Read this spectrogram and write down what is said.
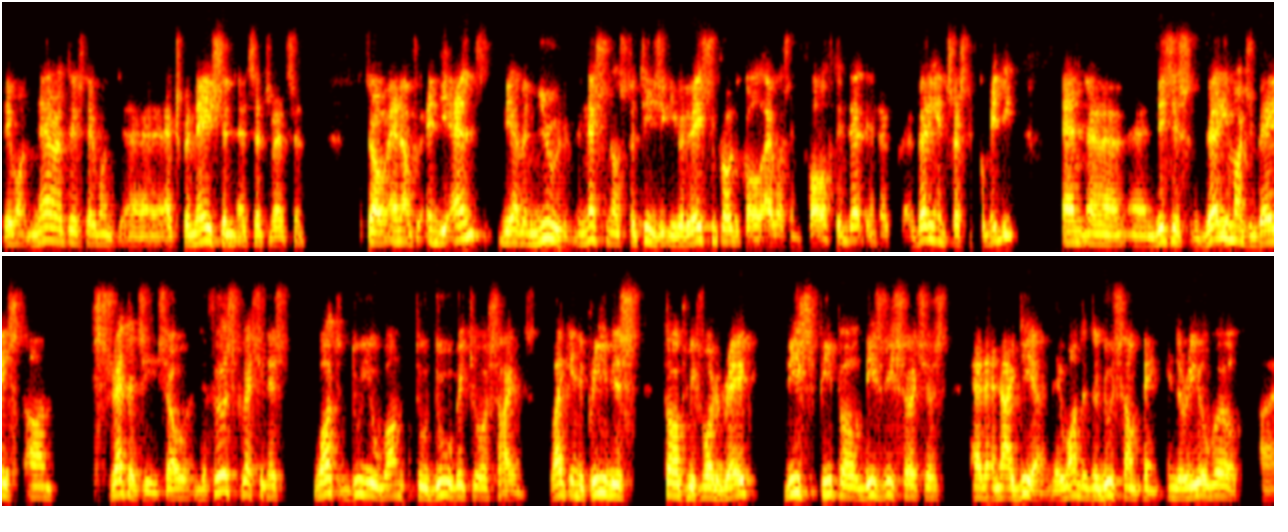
They want narratives. They want uh, explanation, etc., etc. So, and in the end, we have a new national strategic evaluation protocol. I was involved in that in a, very interesting committee. And, uh, and this is very much based on strategy. So the first question is, what do you want to do with your science? Like in the previous talks before the break, these people, these researchers had an idea. They wanted to do something in the real world, uh,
